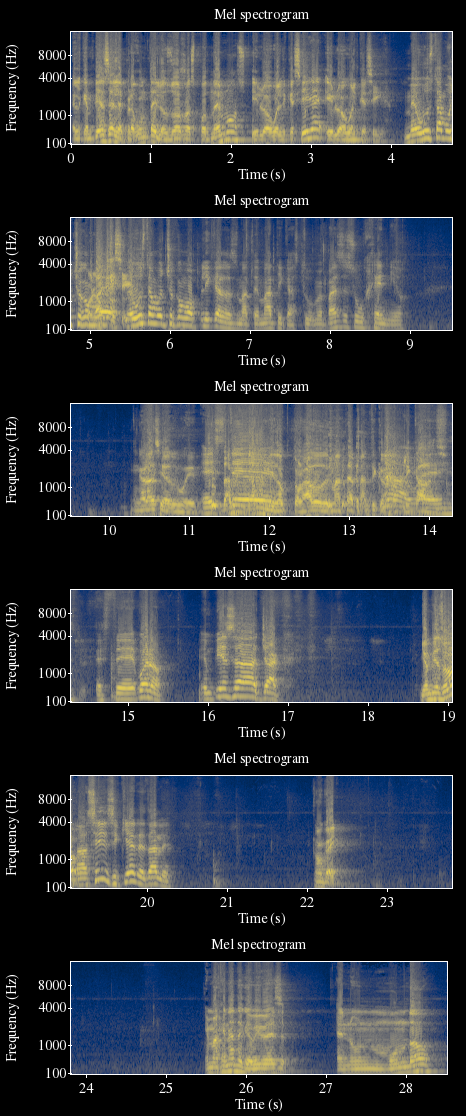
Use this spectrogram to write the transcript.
el que empiece le pregunta y los dos respondemos, y luego el que sigue, y luego el que sigue. Me gusta mucho cómo, me gusta mucho cómo aplicas las matemáticas tú. Me pareces un genio. Gracias, güey. Este- Dame, dame mi doctorado de matemáticas Ah, aplicadas. Este, bueno, empieza Jack. ¿Yo empiezo? Ah, sí, si quieres, dale. Ok. Imagínate que vives en un mundo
